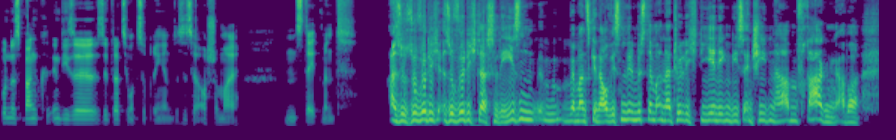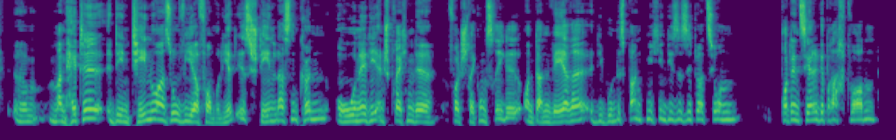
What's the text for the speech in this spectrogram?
Bundesbank in diese Situation zu bringen. Das ist ja auch schon mal ein Statement. Also so würde ich, so würde ich das lesen. Wenn man es genau wissen will, müsste man natürlich diejenigen, die es entschieden haben, fragen. Aber ähm, man hätte den Tenor, so wie er formuliert ist, stehen lassen können, ohne die entsprechende Vollstreckungsregel. Und dann wäre die Bundesbank nicht in diese Situation potenziell gebracht worden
